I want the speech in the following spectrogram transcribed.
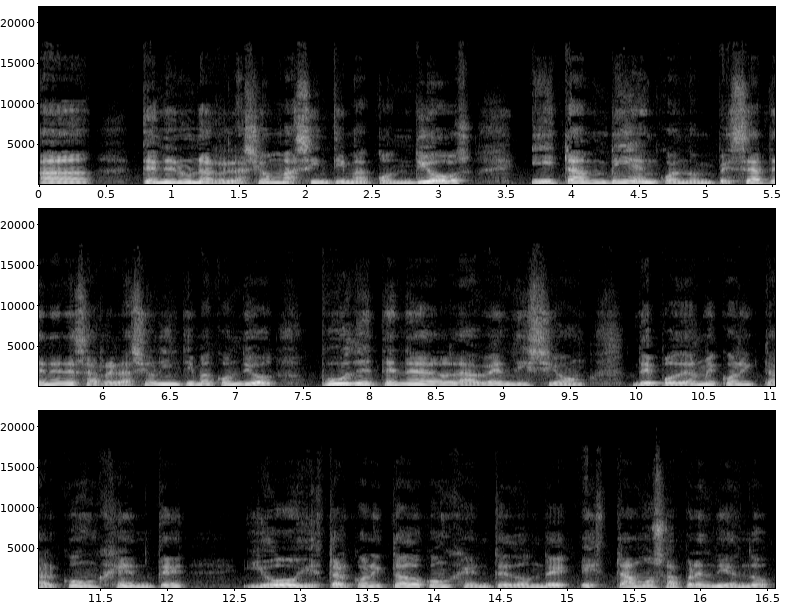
a tener una relación más íntima con Dios, y también cuando empecé a tener esa relación íntima con Dios, pude tener la bendición de poderme conectar con gente y hoy estar conectado con gente donde estamos aprendiendo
